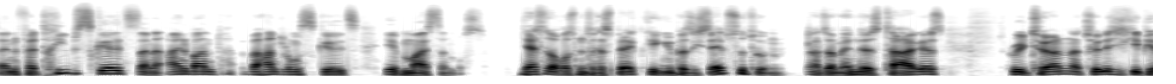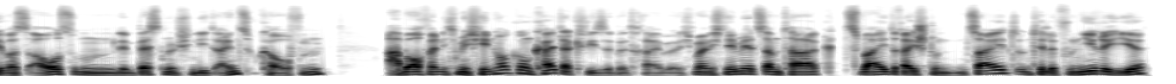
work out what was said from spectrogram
deine Vertriebsskills, deine Einwandbehandlungsskills eben meistern musst. Das hat auch was mit Respekt gegenüber sich selbst zu tun. Also am Ende des Tages, Return natürlich, ich gebe hier was aus, um den bestmöglichen Lead einzukaufen. Aber auch wenn ich mich hinhocke und Kaltakquise betreibe. Ich meine, ich nehme jetzt am Tag zwei, drei Stunden Zeit und telefoniere hier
